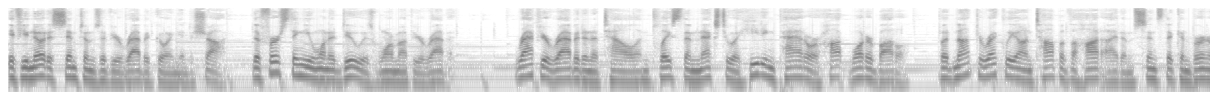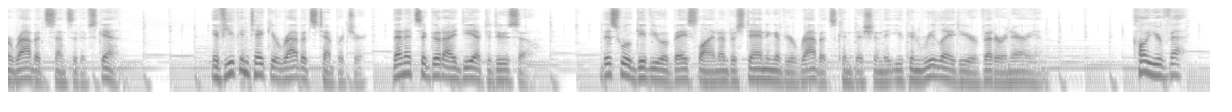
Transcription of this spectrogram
If you notice symptoms of your rabbit going into shock, the first thing you want to do is warm up your rabbit. Wrap your rabbit in a towel and place them next to a heating pad or hot water bottle, but not directly on top of the hot items since they can burn a rabbit's sensitive skin. If you can take your rabbit's temperature, then it's a good idea to do so. This will give you a baseline understanding of your rabbit's condition that you can relay to your veterinarian. Call your vet.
